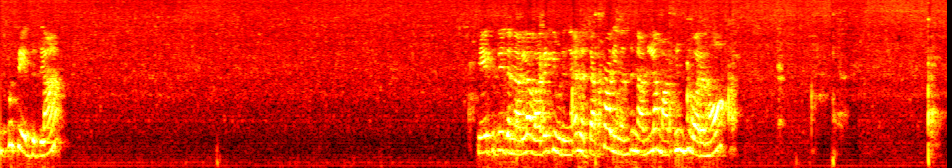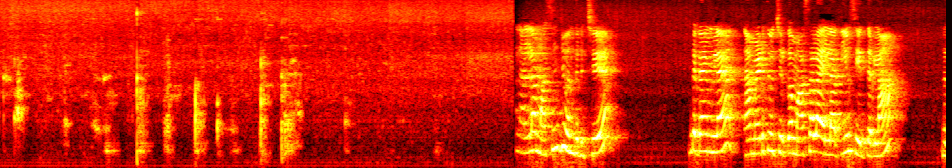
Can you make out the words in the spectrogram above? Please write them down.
உப்பு சேர்த்துக்கலாம். சேர்த்துட்டு இதை நல்லா வதக்கி விடுங்க. இந்த தக்காளி வந்து நல்லா மசிஞ்சு வரணும் நல்லா மசிஞ்சு வந்துடுச்சு. இந்த டைமில் நாம் எடுத்து வச்சுருக்க மசாலா எல்லாத்தையும் சேர்த்துடலாம். இந்த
